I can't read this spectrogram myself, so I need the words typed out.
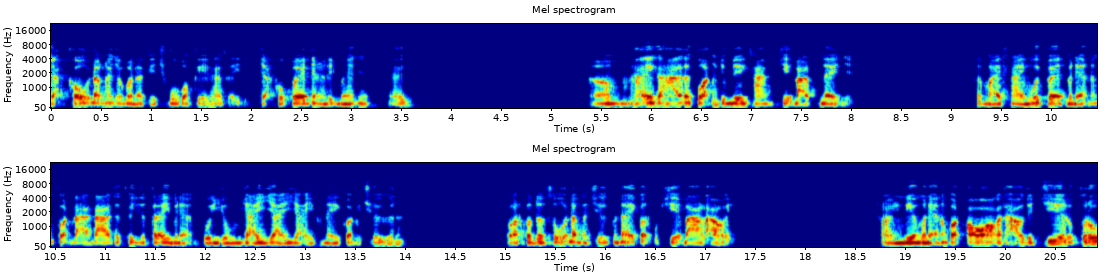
ចាក់ខោដឹងហើយខ្ញុំបើគេឈ្មោះរបស់គេហៅស្អីចាក់ខោពេទ្យហ្នឹងអានេះមែនទេហើយអឺហើយក៏ហៅថាគាត់នឹងជំនាញខាងជាបាល់ភ្នែកសម័យថ្ងៃមួយពេទ្យម្នាក់ហ្នឹងគាត់ដើរដើរទៅឃើញស្ត្រីម្នាក់អង្គុយយំយ៉ៃយ៉ៃយ៉ៃភ្នែកគាត់វាឈឺណា គាត់ក៏ទៅសួរដឹងថាឈឺភ្នែកគាត់ក៏ព្យាបាលឲ្យហើយនាងម្នាក់ហ្នឹងគាត់អគាត់ថាឲ្យទៅជាលោកគ្រូ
